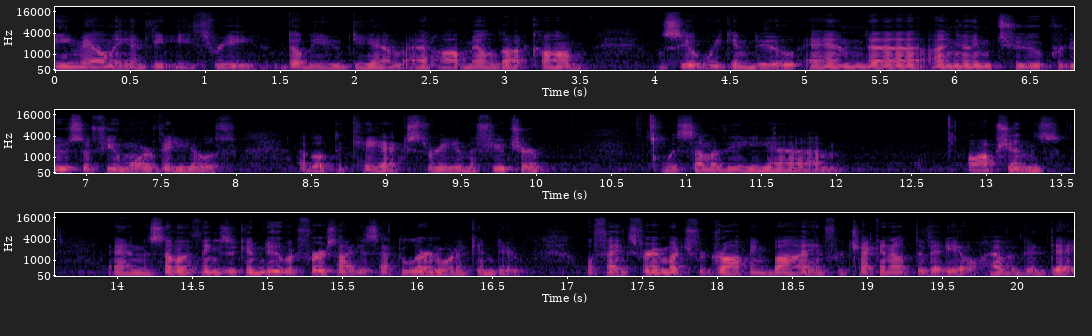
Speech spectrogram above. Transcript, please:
email me at ve3wdm at hotmail.com. We'll see what we can do, and uh, I'm going to produce a few more videos about the KX3 in the future with some of the um, options and some of the things it can do, but first I just have to learn what it can do. Well, thanks very much for dropping by and for checking out the video. Have a good day.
